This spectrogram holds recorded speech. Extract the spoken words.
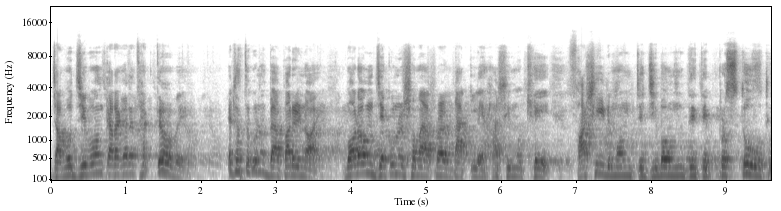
যাবজ্জীবন কারাগারে থাকতে হবে। এটা তো কোনো ব্যাপারই নয়। বরং যে কোনো সময় আপনার ডাকলে হাসি মুখে, ফাঁসির মঞ্চে জীবন দিতে প্রস্তুত।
